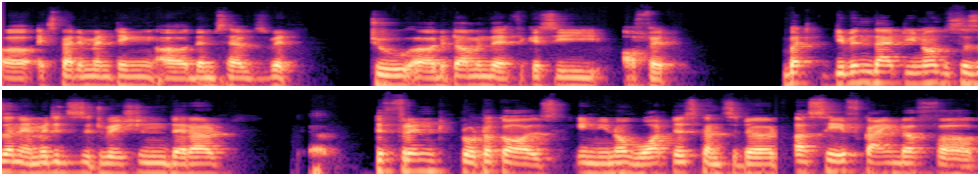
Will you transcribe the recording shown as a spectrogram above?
uh, experimenting uh, themselves with to determine the efficacy of it. But given that you know this is an emergency situation, there are different protocols in you know what is considered a safe kind of uh,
